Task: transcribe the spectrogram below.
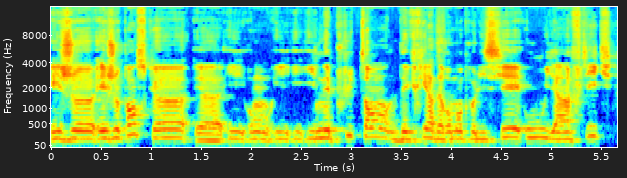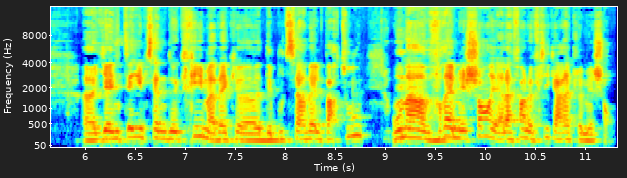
Et je, et je pense que euh, il, n'est plus temps d'écrire des romans policiers où il y a un flic, euh, il y a une terrible scène de crime avec des bouts de cervelle partout, on a un vrai méchant et à la fin le flic arrête le méchant.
